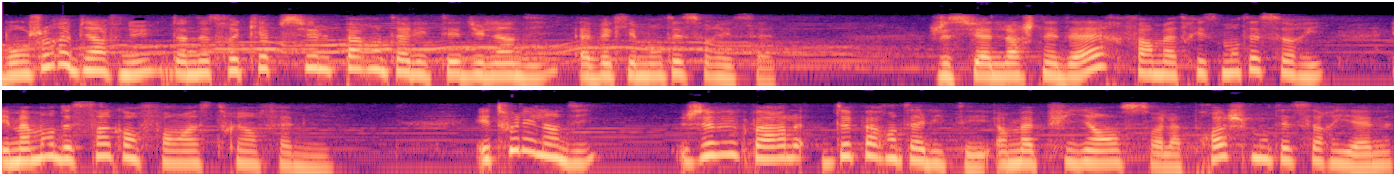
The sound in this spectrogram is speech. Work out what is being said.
Bonjour et bienvenue dans notre capsule parentalité du lundi avec les Montessori 7. Je suis Anne-Laure Schneider, formatrice Montessori et maman de 5 enfants instruits en famille. Et tous les lundis, je vous parle de parentalité en m'appuyant sur l'approche montessorienne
